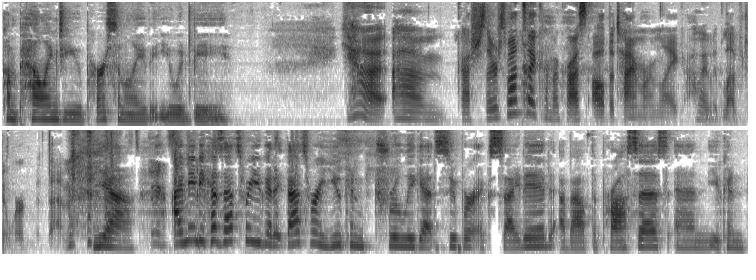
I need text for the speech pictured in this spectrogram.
compelling to you personally that you would be Yeah. Um, gosh, there's ones I come across all the time where I'm like, oh, I would love to work with them. yeah. I mean, because that's where you get it. That's where you can truly get super excited about the process and you can,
